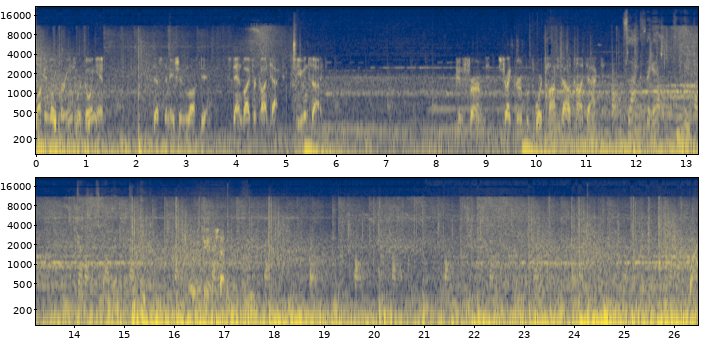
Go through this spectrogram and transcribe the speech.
Lock and load Marines. We're going in. Destination locked in. Stand by for contact. See you inside. Confirmed. Strike group reports hostile contact. Flak frigate complete. Gunship squadron complete. Moving to intercept. Black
